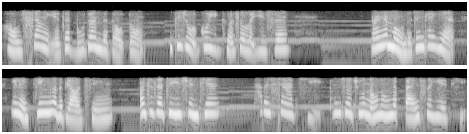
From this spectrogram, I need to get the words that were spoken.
好像也在不断的抖动。这是我故意咳嗽了一声。男人猛地睁开眼，一脸惊愕的表情。而就在这一瞬间，他的下体喷射出浓浓的白色液体，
